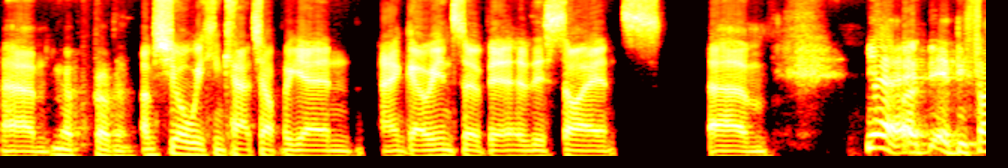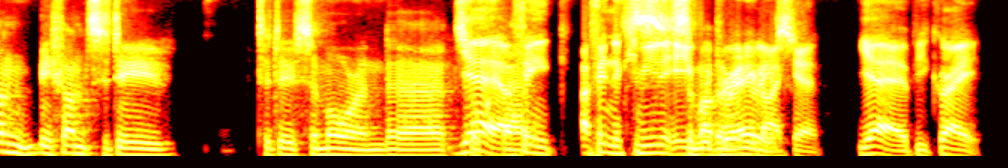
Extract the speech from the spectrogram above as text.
Um, no problem. I'm sure we can catch up again and go into a bit of this science. Um, Yeah, it'd, it'd be fun. Be fun to do to do some more and uh, yeah, I think I think the community would really areas. like it. Yeah, it'd be great.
